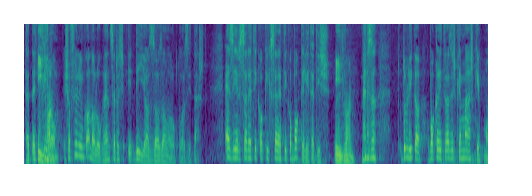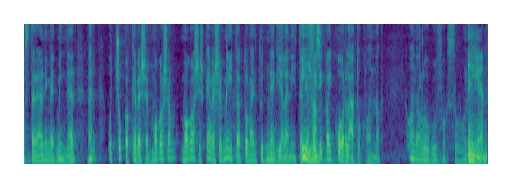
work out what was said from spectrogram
Tehát egy Így finom. van. És a fülünk analóg rendszer, és díjazza az analóg torzítást. Ezért szeretik, akik szeretik a bakelitet is. Így van. Mert ez a, tudod, a a bakelitre az is kell másképp maszterelni, meg minden, mert ott sokkal kevesebb magasabb, magas és kevesebb mélytartományt tud megjeleníteni. Így a van. fizikai korlátok vannak. Analógul fog szólni. Igen.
